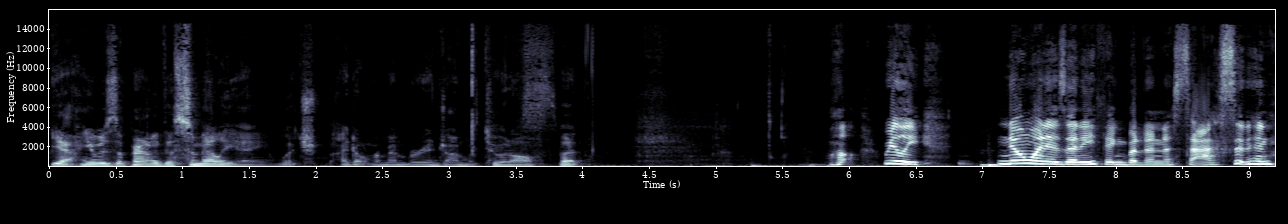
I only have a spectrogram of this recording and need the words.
Yeah, he was apparently the sommelier, which I don't remember in John Wick 2 at all. But Well, really, no one is anything but an assassin in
